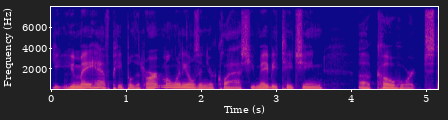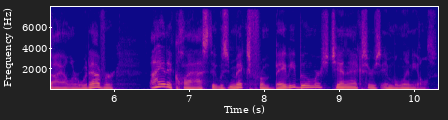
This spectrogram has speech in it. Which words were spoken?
you, you may have people that aren't millennials in your class, you may be teaching a cohort style or whatever. I had a class that was mixed from baby boomers, Gen Xers, and millennials.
